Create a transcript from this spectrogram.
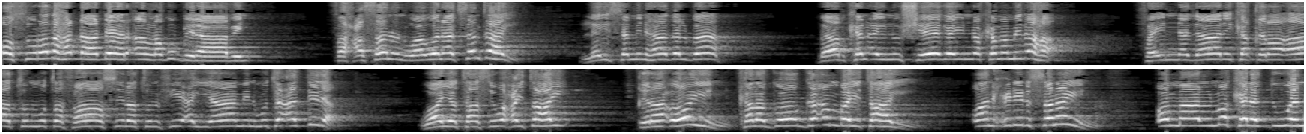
oo suuradaha dhaadheer aan lagu bilaabin. Fa xasanun waa wanaagsan tahay. Laysa min haada albaab. Baabkan aynu sheegayno kama mid aha. Fa inna dalika qiraa'aatun mutafaasilatun fii ayaamin mutacaddida. Waayo taasi waxay tahay qiraa'ooyin kala googga'an bay tahay oo aan xidhiidhsanayn oo maalmo kala duwan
